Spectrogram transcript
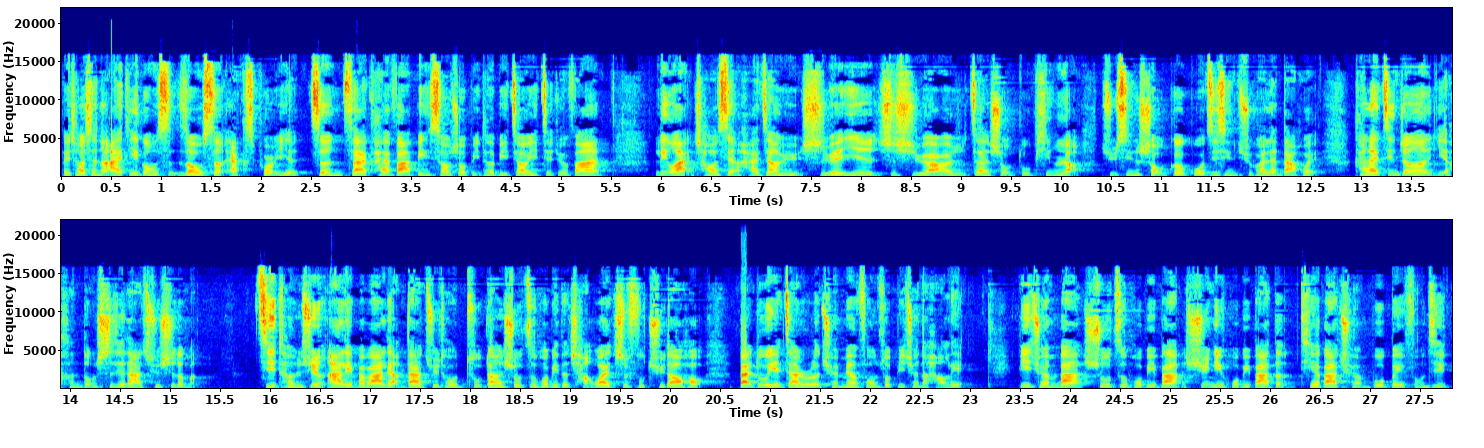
北朝鲜的 IT 公司 Zosun Export 也正在开发并销售比特币交易解决方案。另外，朝鲜还将于十月一日至十月二日在首都平壤举行首个国际性区块链大会。看来金正恩也很懂世界大趋势的嘛。继腾讯、阿里巴巴两大巨头阻断数字货币的场外支付渠道后，百度也加入了全面封锁币圈的行列。币圈吧、数字货币吧、虚拟货币吧等贴吧全部被封禁。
